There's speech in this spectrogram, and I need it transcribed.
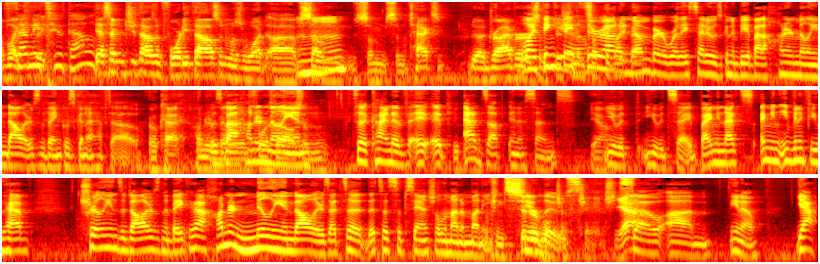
of like 72,000. Yeah, 72,000, 40,000 was what uh, some some some taxi uh, driver. Well, I think they threw out like a that. number where they said it was going to be about hundred million dollars the bank was going to have to owe. Okay, 100 It was about 100 million. So it kind of it, it adds up in a sense. Yeah. You would you would say. But I mean that's I mean even if you have trillions of dollars in the bank account, 100 million dollars that's a that's a substantial amount of money Considerable to chunk lose. of change, yeah. So um, you know, yeah.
